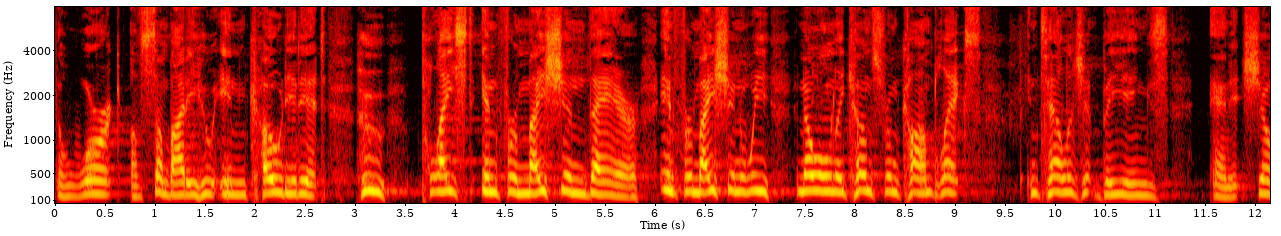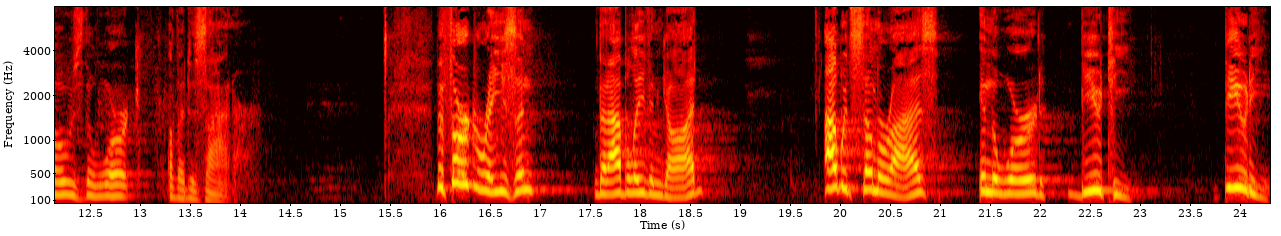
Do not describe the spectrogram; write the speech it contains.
the work of somebody who encoded it, who placed information there. Information we know only comes from complex, intelligent beings, and it shows the work of a designer. The third reason that I believe in God, I would summarize in the word beauty. Beauty.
